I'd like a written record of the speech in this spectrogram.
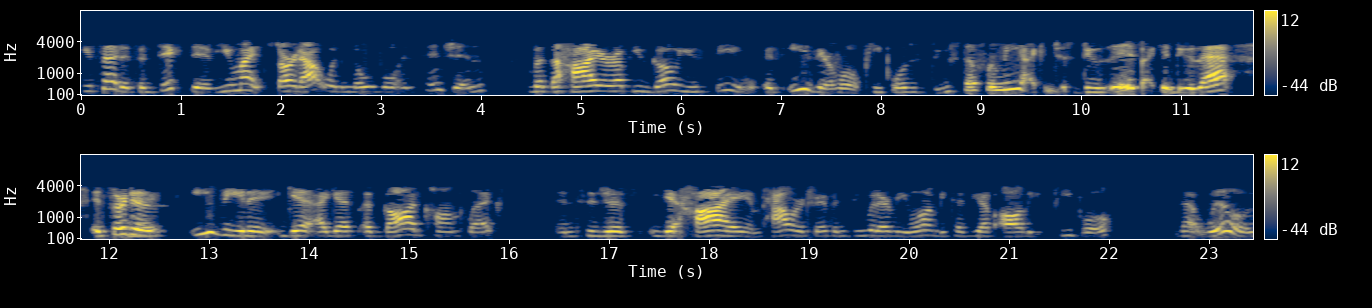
you said, it's addictive. You might start out with noble intentions, but the higher up you go, you see it's easier. Well, people just do stuff for me. I can just do this. I can do that. It's sort of easy to get, I guess, a God complex and to just get high and power trip and do whatever you want because you have all these people that will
